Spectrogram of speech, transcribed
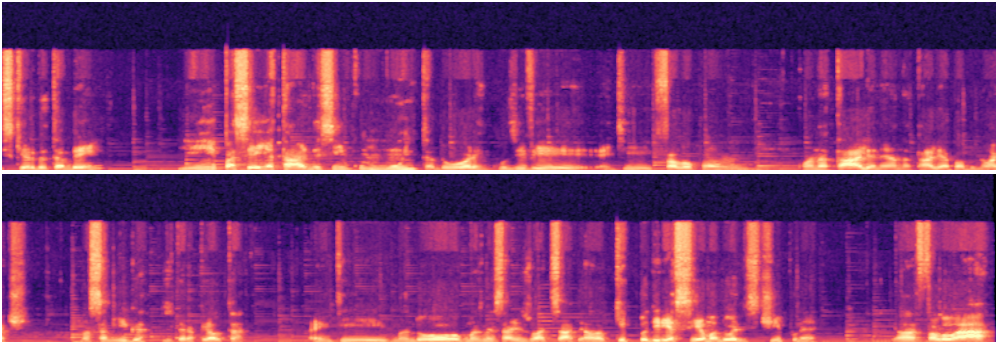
esquerda também. E passei a tarde assim com muita dor. Inclusive, a gente falou com, com a Natália, né? A Natália Bobinotti, nossa amiga, fisioterapeuta. A gente mandou algumas mensagens no WhatsApp. Ela, o que poderia ser uma dor desse tipo, né? Ela falou: ah,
